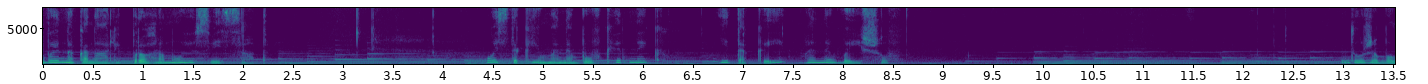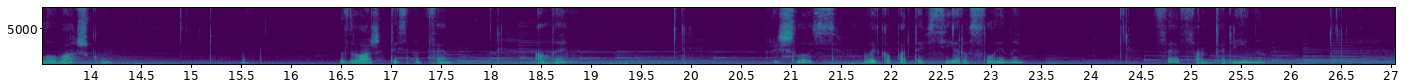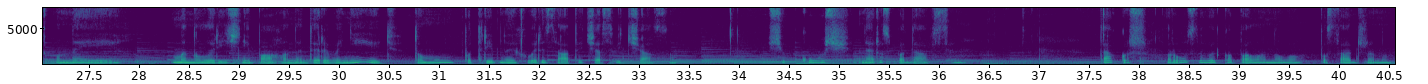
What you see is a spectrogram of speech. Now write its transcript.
Ви на каналі Програмую свій сад. Ось такий у мене був квітник, і такий в мене вийшов. Дуже було важко зважитись на це, але прийшлось викопати всі рослини. Це Санталіна. У неї минулорічні пагони деревеніють, тому потрібно їх вирізати час від часу, щоб кущ не розпадався. Також розу викопала ново посаджену.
